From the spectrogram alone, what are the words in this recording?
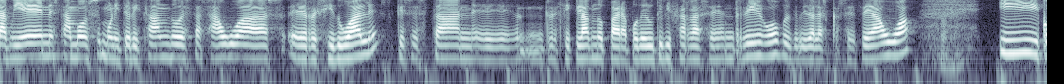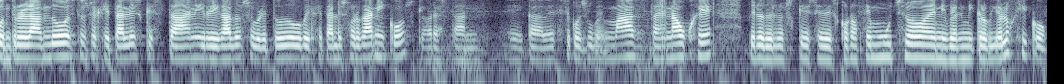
También estamos monitorizando estas aguas eh, residuales que se están eh, reciclando para poder utilizarlas en riego pues, debido a la escasez de agua y controlando estos vegetales que están irrigados, sobre todo vegetales orgánicos, que ahora están eh, cada vez se consumen más, están en auge, pero de los que se desconoce mucho a nivel microbiológico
